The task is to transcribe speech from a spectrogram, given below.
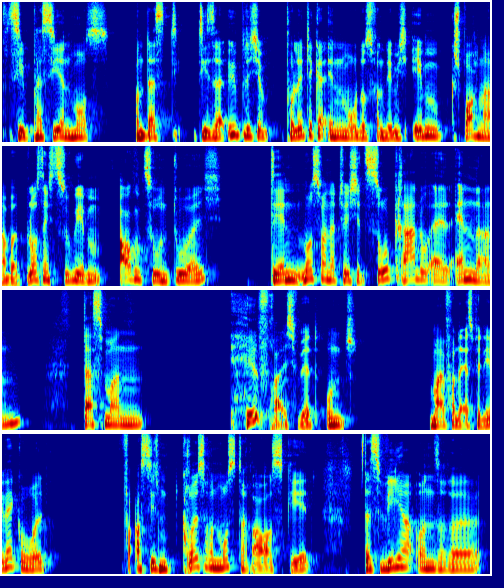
sie passieren muss. Und dass die, dieser übliche PolitikerInnen-Modus, von dem ich eben gesprochen habe, bloß nicht zugeben, Augen zu und durch, den muss man natürlich jetzt so graduell ändern, dass man hilfreich wird und mal von der SPD weggeholt, aus diesem größeren Muster rausgeht, dass wir unsere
